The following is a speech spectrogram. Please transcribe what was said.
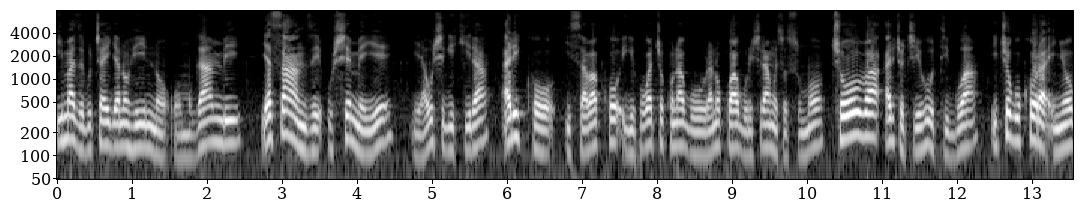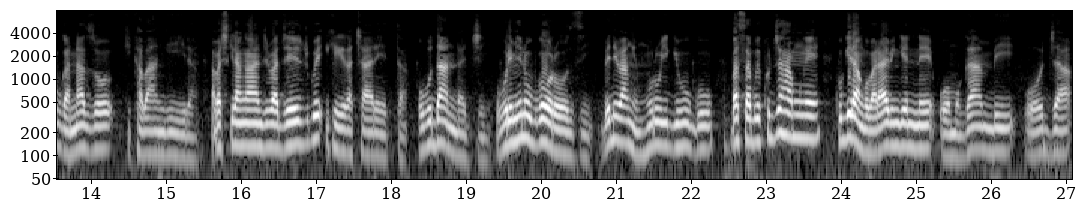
imaze guca hirya no hino uwo mugambi yasanze ushemeye irawushigikira ariko isaba ko igikorwa cyo kunagura no kwagura ishyirahamwe sosumo coba arico cihutirwa ico gukora inyobwa nazo kikabangira abashikiranganje bajejwe ikigega ca leta ubudandaji uburimyi n'ubworozi be ni banki nkuru y'igihugu basabwe kuja hamwe kugira ngo barabe ingene uwo mugambi woja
